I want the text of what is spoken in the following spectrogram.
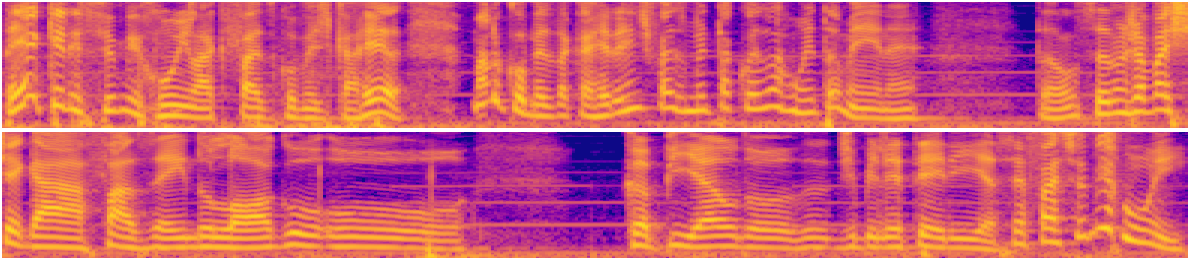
Tem aqueles filmes ruins lá que faz começo de carreira, mas no começo da carreira a gente faz muita coisa ruim também, né? Então você não já vai chegar fazendo logo o campeão do, do- de bilheteria. Você faz filme ruim.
